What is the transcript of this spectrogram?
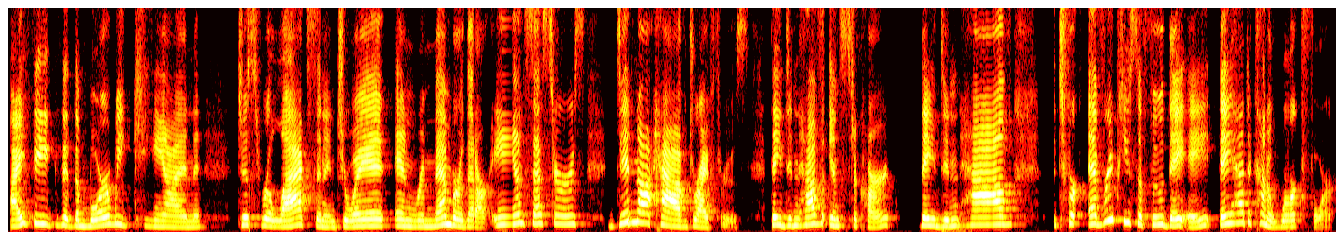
I think that the more we can just relax and enjoy it and remember that our ancestors did not have drive-throughs. They didn't have Instacart. They didn't have for every piece of food they ate, they had to kind of work for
